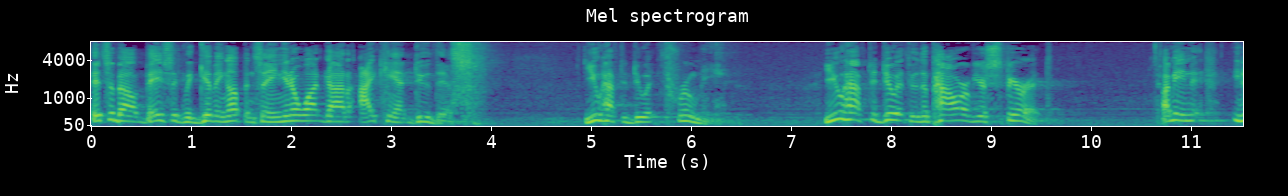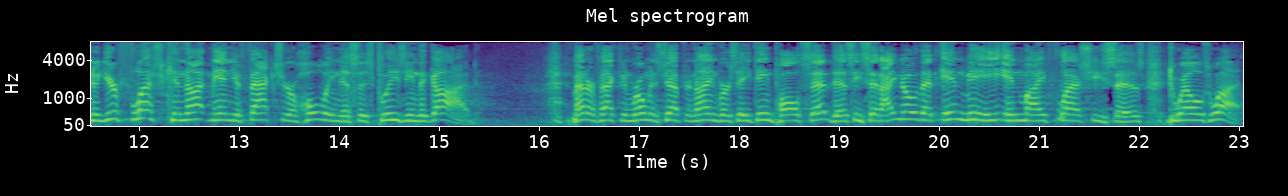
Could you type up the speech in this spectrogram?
It's about basically giving up and saying, you know what, God, I can't do this. You have to do it through me. You have to do it through the power of your spirit. I mean, you know, your flesh cannot manufacture holiness as pleasing to God. Matter of fact, in Romans chapter 9, verse 18, Paul said this. He said, I know that in me, in my flesh, he says, dwells what?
